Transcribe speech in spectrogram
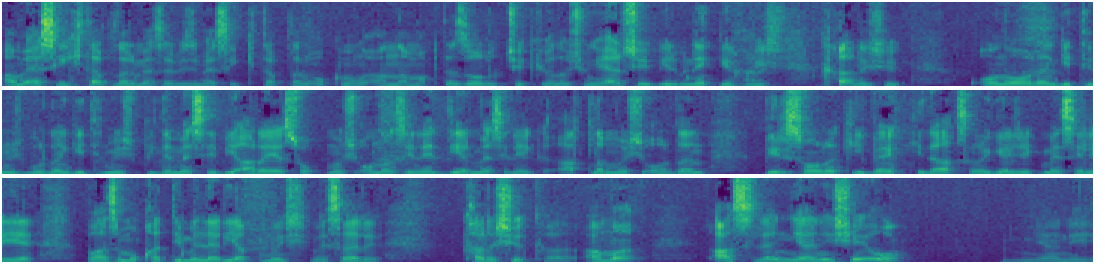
Ama eski kitapları mesela bizim eski kitapları okuma, anlamakta zorluk çekiyorlar. Çünkü her şey birbirine girmiş. karışık. Onu oradan getirmiş, buradan getirmiş. Bir de mesele bir araya sokmuş. Ondan sonra diğer meseleye atlamış. Oradan bir sonraki belki daha sonra gelecek meseleye bazı mukaddimeler yapmış vesaire. Karışık ha. Ama aslen yani şey o. Yani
